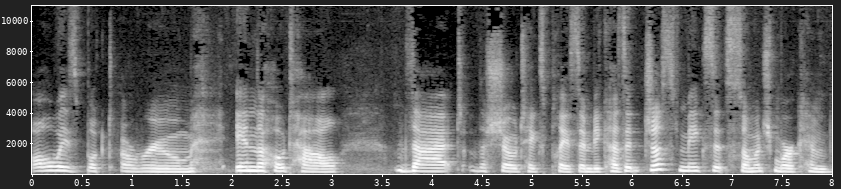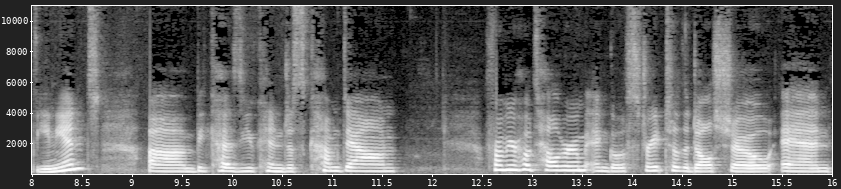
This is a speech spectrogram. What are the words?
always booked a room in the hotel that the show takes place in because it just makes it so much more convenient um, because you can just come down from your hotel room and go straight to the doll show. And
